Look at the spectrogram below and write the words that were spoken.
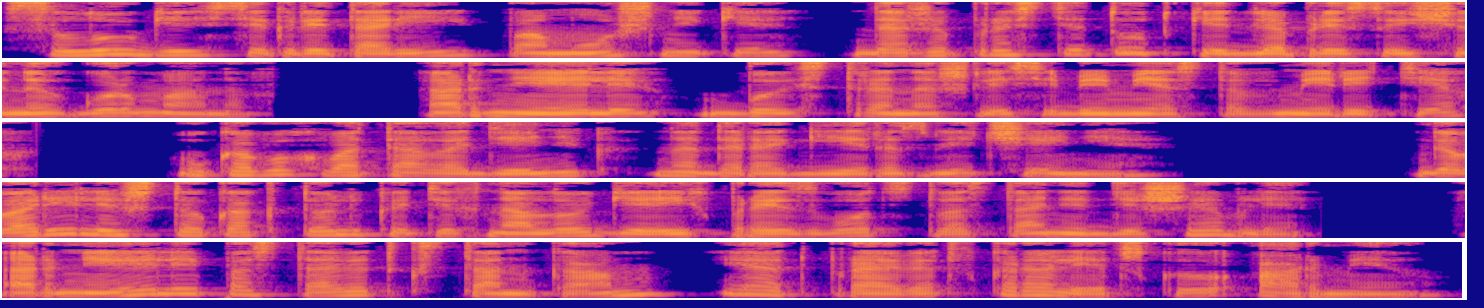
Слуги, секретари, помощники, даже проститутки для присыщенных гурманов. Арниэли быстро нашли себе место в мире тех, у кого хватало денег на дорогие развлечения. Говорили, что как только технология их производства станет дешевле, Арниэлей поставят к станкам и отправят в королевскую армию.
